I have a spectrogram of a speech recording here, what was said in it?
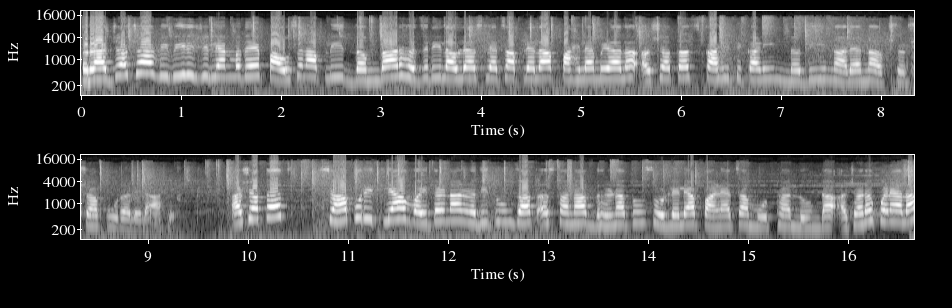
राज्याच्या विविध जिल्ह्यांमध्ये पावसानं आपली दमदार हजेरी लावली असल्याचं आपल्याला पाहायला मिळालं. अशातच काही ठिकाणी नदी नाल्यांना अक्षरशः पूर आलेला आहे. अशातच शहापूर इथल्या वैतरणा नदीतून जात असताना धरणातून सोडलेल्या पाण्याचा मोठा लोंढा अचानकपणे आला.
